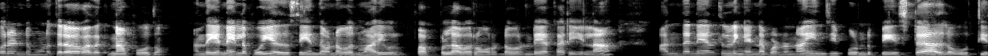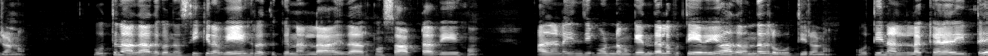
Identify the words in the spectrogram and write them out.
ஒரு ரெண்டு மூணு தடவை வதக்குனா போதும். அந்த எண்ணெயில் போய் அதை சேர்ந்தோடனே ஒரு மாதிரி ஒரு பப்புலாம் வரும் உருண்டை உருண்டையாக கறியெல்லாம். அந்த நேரத்தில் நீங்கள் என்ன பண்ணணும்னா இஞ்சி பூண்டு பேஸ்ட்டை அதில் ஊற்றிடணும் ஊற்றினா தான் அது கொஞ்சம் சீக்கிரம் வேகிறதுக்கு நல்லா இதாக இருக்கும் சாஃப்டாக வேகும். அதனால் இஞ்சி பூண்டு நமக்கு எந்த அளவு தேவையோ அதை வந்து அதில் ஊற்றிடணும் ஊற்றி நல்லா கிளறிட்டு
